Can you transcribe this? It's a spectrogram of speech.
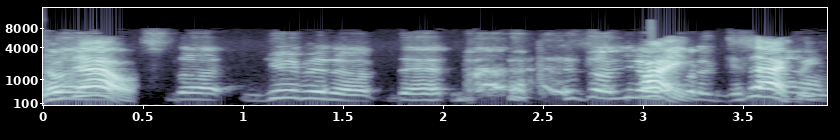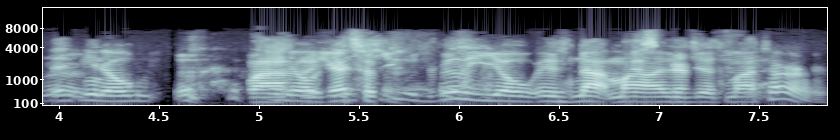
No doubt. Slut, give it up. That so you know Right. they would've just Exactly. clowned. You know. wow, you know, you that took- she was really, yo, it's not mine, it's just my turn.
